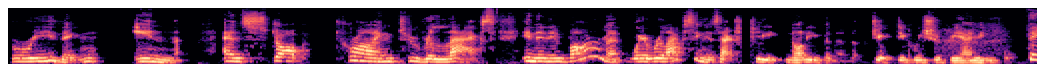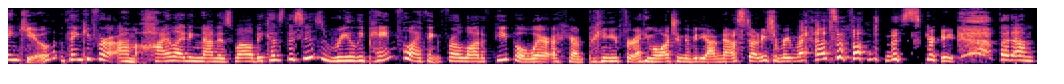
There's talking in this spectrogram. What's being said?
breathing in and stop trying to relax in an environment where relaxing is actually not even an objective we should be aiming for. Thank you. Thank you for um, highlighting that as well, because this is really painful, I think, for a lot of people where I'm bringing for anyone watching the video, I'm now starting to bring my hands up onto the screen. But um,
